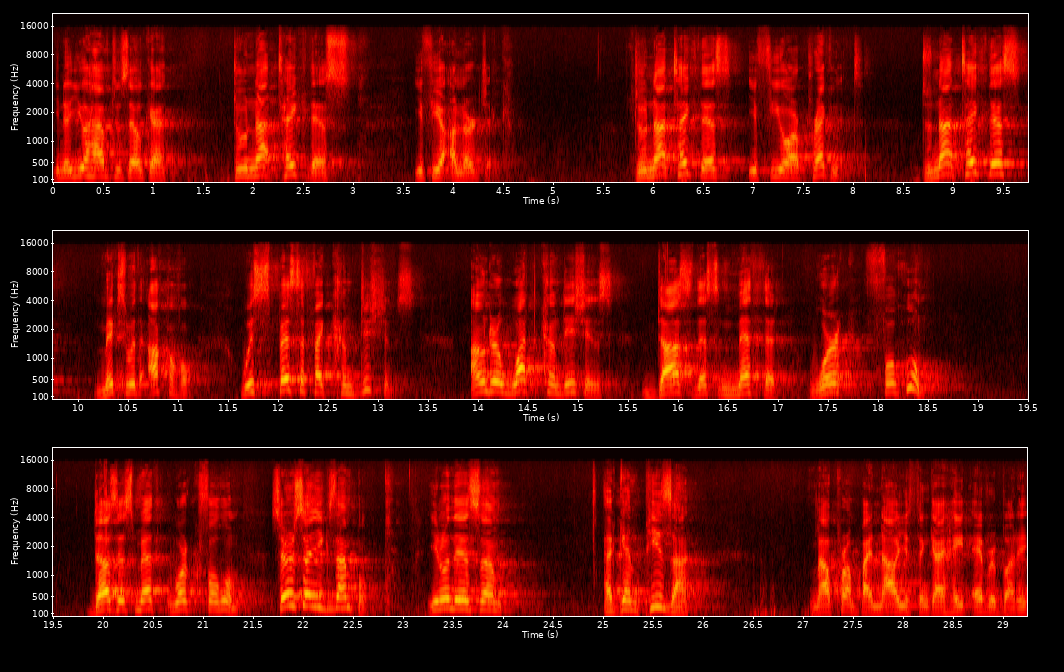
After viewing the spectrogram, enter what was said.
you know, you have to say, okay, do not take this if you're allergic. Do not take this if you are pregnant. Do not take this mixed with alcohol. We specify conditions. Under what conditions does this method work for whom? Does this method work for whom? So here's an example. You know, there's, um, again, PISA Now, by now, you think I hate everybody,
